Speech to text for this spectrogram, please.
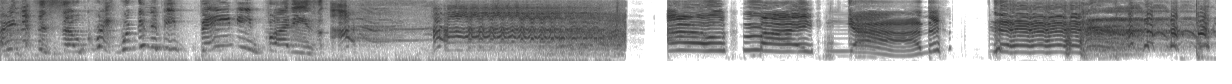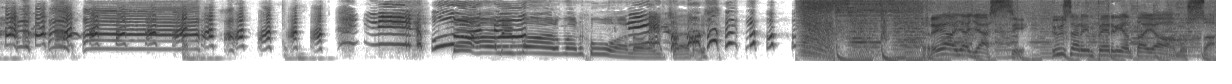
I mean, this is so great. We're gonna be baby buddies. Oh my god! Tämä oli maailman huonoin Janice. Rea ja Jässi. Ysärin perjantai-aamussa.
